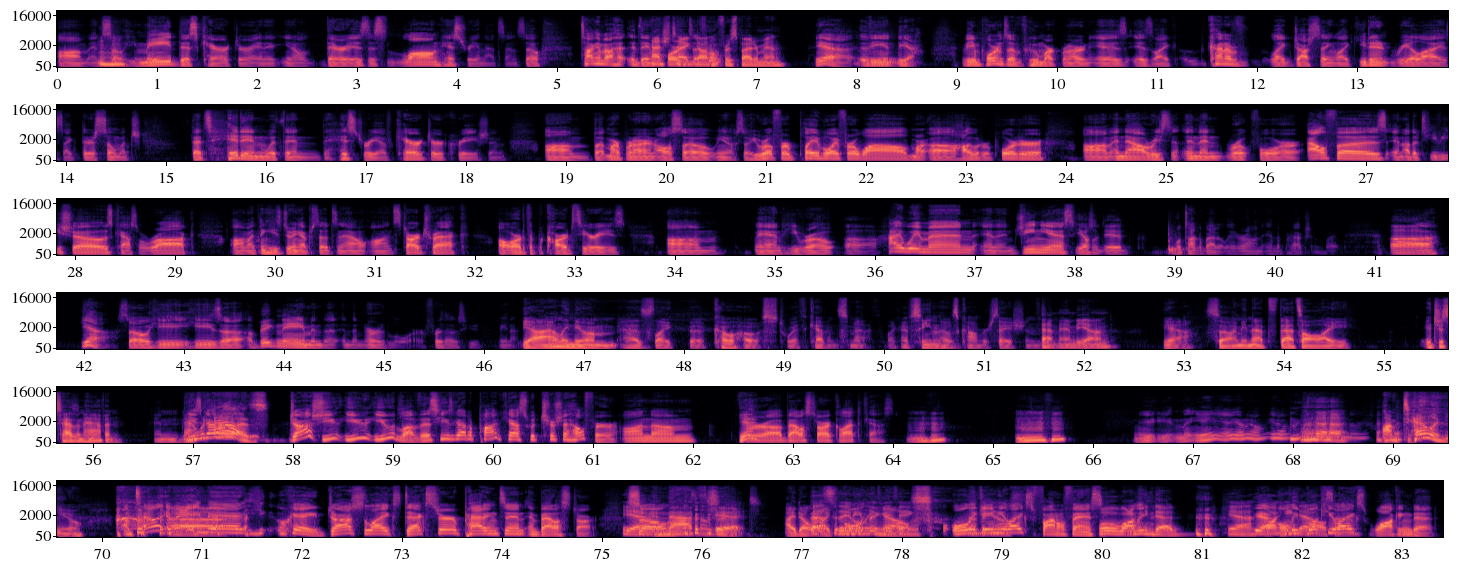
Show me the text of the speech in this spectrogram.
Um, and so he made this character, and it, you know there is this long history in that sense. So talking about the importance Hashtag of Donald who- for Spider Man. yeah, the Mm-hmm. yeah, the importance of who Marc Bernardin is is like kind of like Josh saying like you didn't realize like there's so much that's hidden within the history of character creation. Um, but Marc Bernardin also, you know, so he wrote for Playboy for a while, uh, Hollywood Reporter, um, and now recent, and then wrote for Alphas and other TV shows, Castle Rock. Um, I think he's doing episodes now on Star Trek uh, or the Picard series. Um, and he wrote uh, Highwaymen and then Genius. He also did. We'll talk about it later on in the production, but uh, yeah. So he he's a, a big name in the in the nerd lore for those who may not. know. Yeah, I only knew him as like the co-host with Kevin Smith. Like I've seen Hmm. those conversations. That Man Beyond. Yeah. So I mean, that's that's all I. It just hasn't happened, and now He's it got a- has. Josh, you you you would love this. He's got a podcast with Tricia Helfer on um Yeah. for uh, Battlestar Galacticast. Mm-hmm. Mm-hmm. You, you, you, you know, you know, you know. I'm telling you. I'm telling you, hey, Uh, man. he- okay, Josh likes Dexter, Paddington, and Battlestar. Yeah. So and that's it. I don't That's like the only anything few else. things. only Nothing game he else. likes, Final Fantasy. Well, Walking only, Dead. Yeah. Yeah, Walking only Dead book he also. likes, Walking Dead.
